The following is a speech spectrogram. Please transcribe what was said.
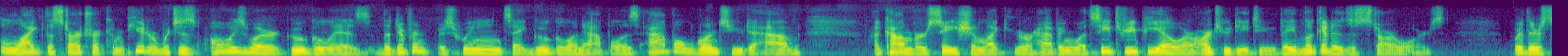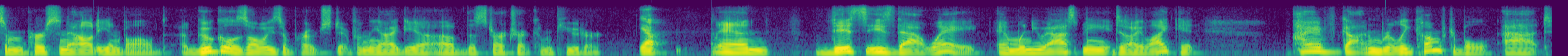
like the Star Trek computer, which is always where Google is. The difference between say Google and Apple is Apple wants you to have a conversation like you're having with C3PO or R2D2. They look at it as Star Wars, where there's some personality involved. Google has always approached it from the idea of the Star Trek computer. Yep. And this is that way. And when you ask me, did I like it? I've gotten really comfortable at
